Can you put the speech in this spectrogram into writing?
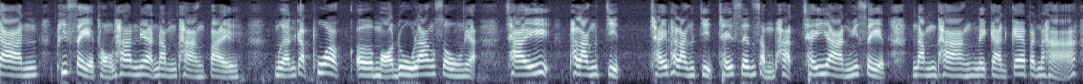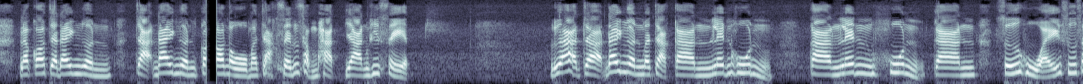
ยานพิเศษของท่านเนี่ยนำทางไป เหมือนกับพวกออหมอดูร่างทรงเนี่ยใช้พลังจิต ใช้พลังจิต ใช้เซนส์สัมผัส ใช้ยานวิเศษนำทางในการแก้ปัญหา แล้วก็จะได้เงินจะได้เงินก้อนโตมาจากเซนส์สัมผัสยานพิเศษ หรืออาจจะได้เงินมาจากการเล่นหุ้น การเล่นหุ้น การซื้อหวยซื้อส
